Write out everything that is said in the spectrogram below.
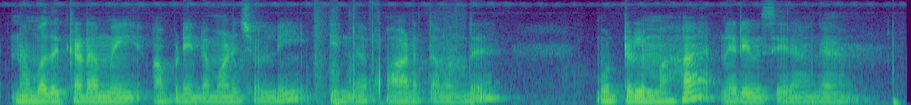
நமது கடமை அப்படின்ற மாதிரி சொல்லி இந்த பாடத்தை வந்து முற்றிலுமாக நிறைவு செய்கிறாங்க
